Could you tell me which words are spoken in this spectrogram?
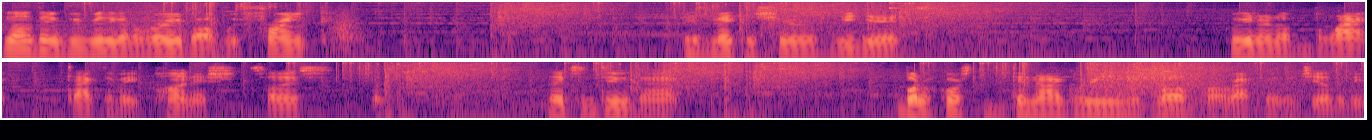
the only thing we really got to worry about with Frank is making sure we get we get enough black to activate punish. So let's let's do that. But of course deny green as well for arachnid agility.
